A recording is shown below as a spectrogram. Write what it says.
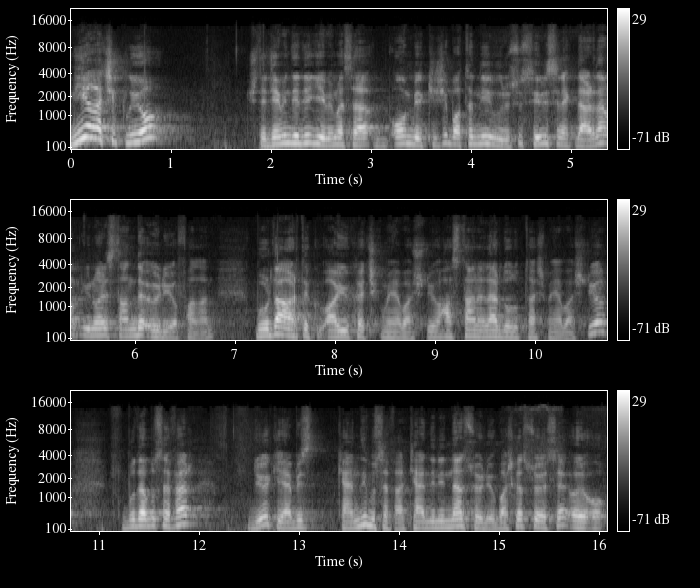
Niye açıklıyor? İşte Cem'in dediği gibi mesela 11 kişi Batı Nil virüsü sivrisineklerden Yunanistan'da ölüyor falan. Burada artık ayyuka çıkmaya başlıyor. Hastaneler dolup taşmaya başlıyor. Bu da bu sefer diyor ki ya biz kendi bu sefer kendiliğinden söylüyor. Başkası söylese öyle o,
